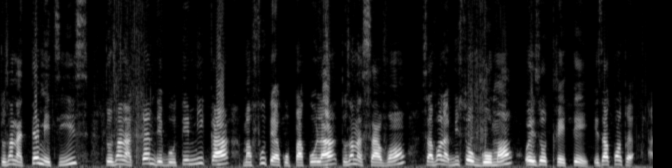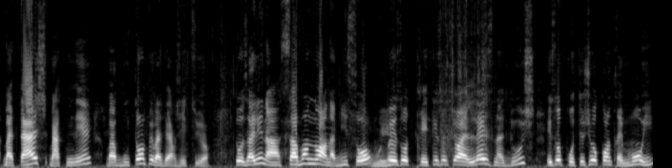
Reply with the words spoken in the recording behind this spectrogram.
toza na te métis toza na crème de beauté mika mafuta ya kopakola toza na savon savon na biso goma oyo ezotraite eza contre batache bacne babouton mpe bavergeture tozali na savon noir na biso oyo ezotraite ezotia à l'aise na douche ezoprotege contre moi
